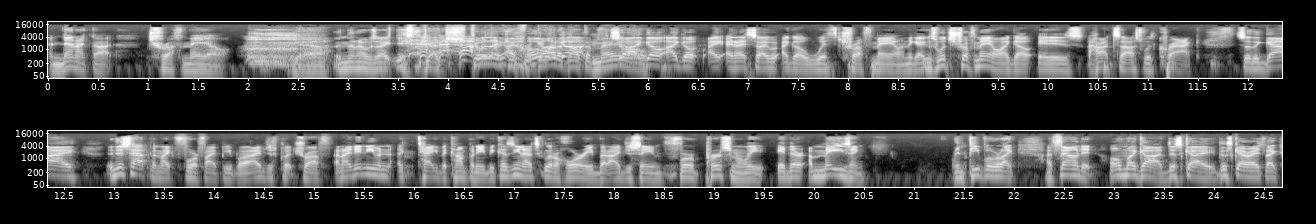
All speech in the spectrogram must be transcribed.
And then I thought, truff mayo. Yeah. And then I was like, yeah, totally- I forgot about the mayo. So I go, I go, I, and I, so I, I go with truff mayo. And the guy goes, what's truff mayo? I go, it is hot sauce with crack. So the guy, and this happened like four or five people. I just put truff and I didn't even uh, tag the company because, you know, it's a little hoary, but I just saying for personally, they're amazing. And people were like, I found it. Oh my God, this guy, this guy writes back,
